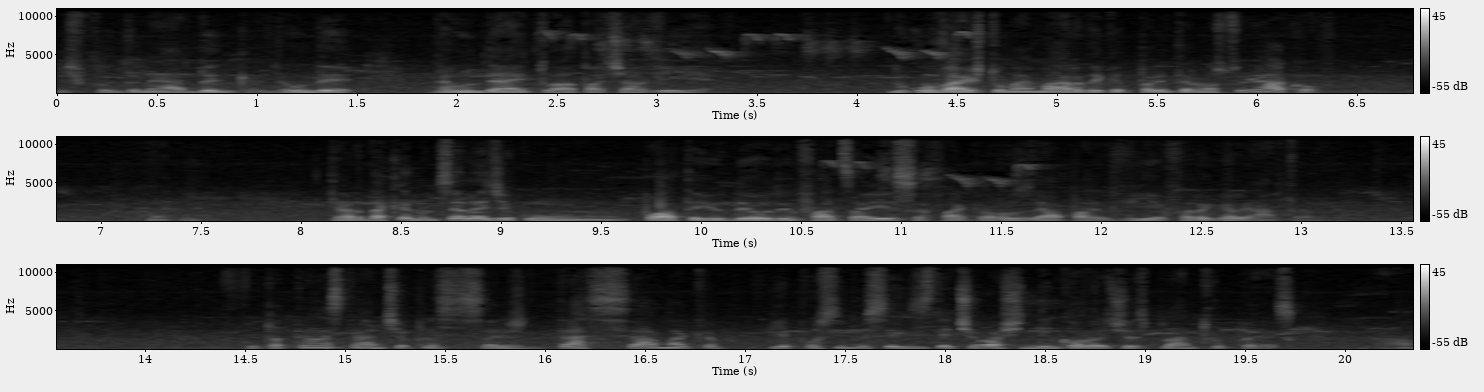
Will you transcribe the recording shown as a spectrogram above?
ești fântâna e adâncă, de unde, de unde ai tu apa cea vie? Nu cumva ești tu mai mare decât părintele nostru Iacov? Chiar dacă nu înțelege cum poate iudeul din fața ei să facă rost de apa vie, fără găleată, cu toate astea începe să-și dea seama că e posibil să existe ceva și dincolo de acest plan trupesc. Da?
